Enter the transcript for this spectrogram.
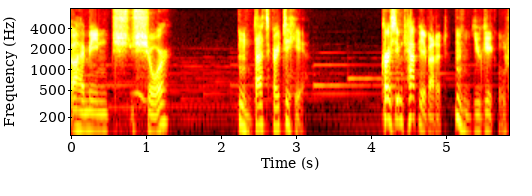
I mean, sure. Hmm, that's great to hear. Crow seemed happy about it. Hmm, you giggled.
